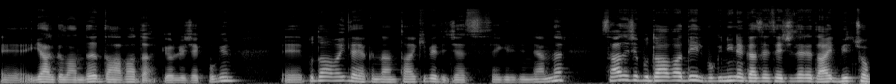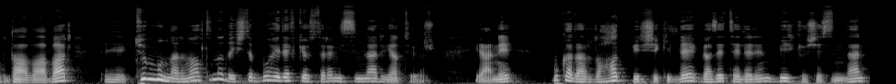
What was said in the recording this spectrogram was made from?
e, yargılandığı dava da görülecek bugün. E, bu davayı da yakından takip edeceğiz sevgili dinleyenler. Sadece bu dava değil bugün yine gazetecilere dair birçok dava var. E, tüm bunların altında da işte bu hedef gösteren isimler yatıyor. Yani bu kadar rahat bir şekilde gazetelerin bir köşesinden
